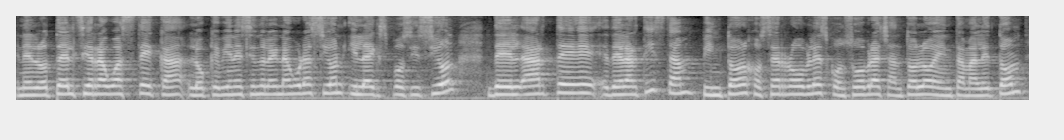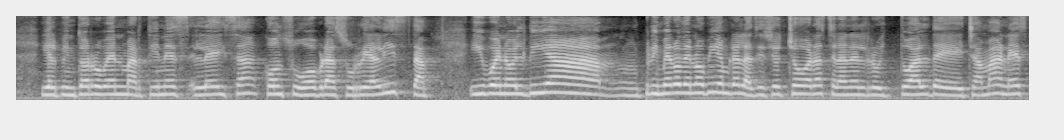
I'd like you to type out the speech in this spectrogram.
en el Hotel Sierra Huasteca, lo que viene siendo la inauguración y la exposición del arte del artista, pintor José Robles con su obra Chantolo en Tamaletón y el pintor Rubén Martínez Leiza con su obra surrealista. Y bueno, el día mm, primero de noviembre a las 18 horas tendrán el ritual de chamanes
